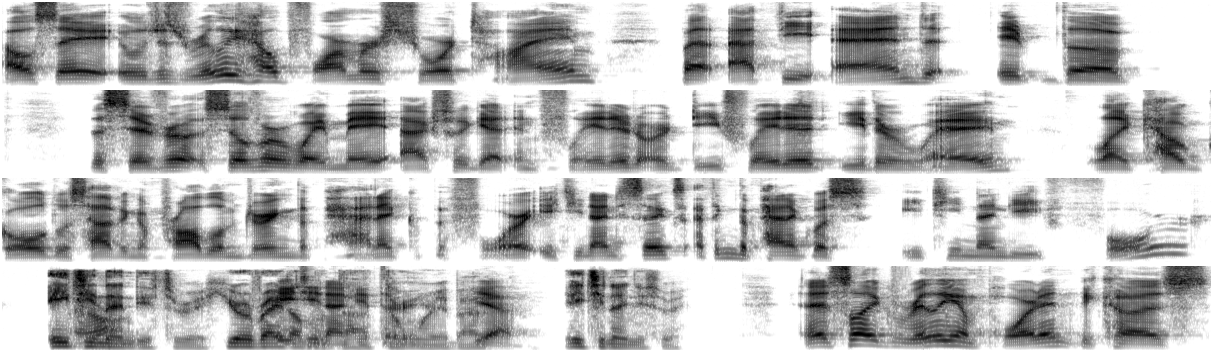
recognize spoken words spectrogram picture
I'll say it would just really help farmers short time. But at the end, it the the silver silver way may actually get inflated or deflated either way like how gold was having a problem during the panic before 1896. I think the panic was 1894. 1893. You're right 1893. Don't worry about yeah. it. 1893. And it's like really important because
